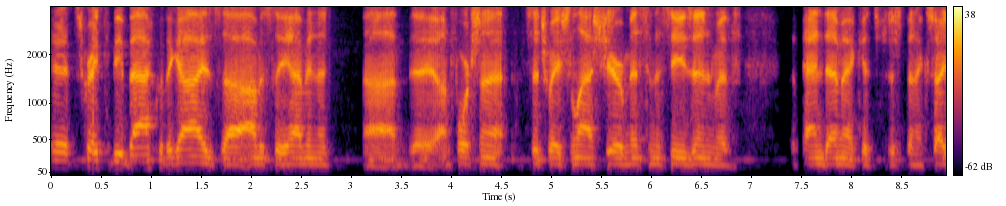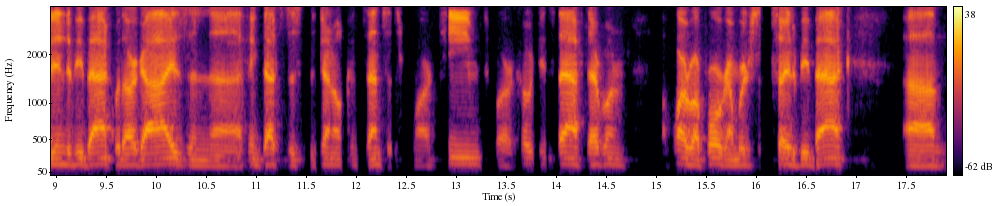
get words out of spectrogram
It's great to be back with the guys. Uh, obviously, having a, uh, the unfortunate situation last year, missing the season with the pandemic, it's just been exciting to be back with our guys. And uh, I think that's just the general consensus from our team to our coaching staff to everyone part of our program. We're just excited to be back. Um,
